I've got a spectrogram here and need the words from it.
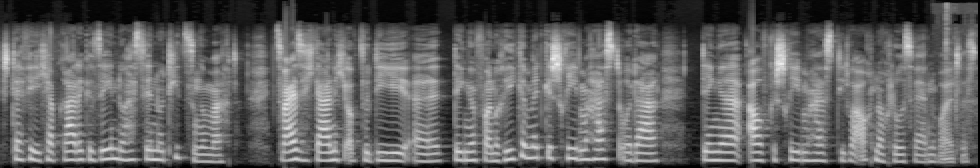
Steffi, ich habe gerade gesehen, du hast dir Notizen gemacht. Jetzt weiß ich gar nicht, ob du die äh, Dinge von Rike mitgeschrieben hast oder Dinge aufgeschrieben hast, die du auch noch loswerden wolltest?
